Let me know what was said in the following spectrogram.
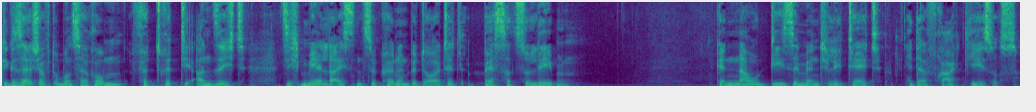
Die Gesellschaft um uns herum vertritt die Ansicht, sich mehr leisten zu können bedeutet, besser zu leben. Genau diese Mentalität hinterfragt Jesus.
